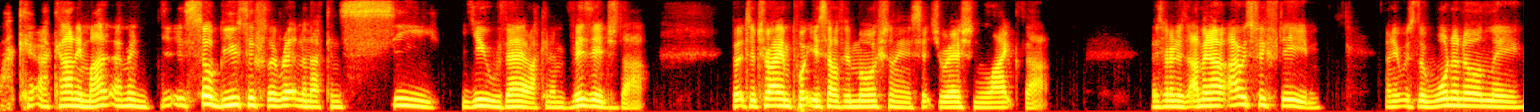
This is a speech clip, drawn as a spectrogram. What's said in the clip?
I can't, I can't imagine. I mean, it's so beautifully written, and I can see you there. I can envisage that. But to try and put yourself emotionally in a situation like that, is very. I mean, I, I was 15, and it was the one and only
